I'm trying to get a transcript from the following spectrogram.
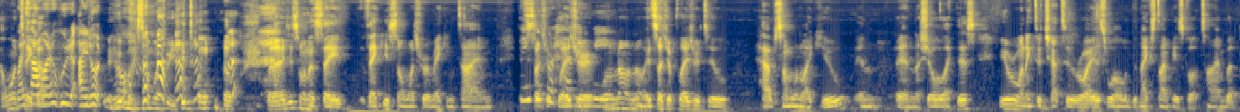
I won't by take up someone who I don't know. by someone who you don't know. But I just want to say thank you so much for making time. Thank it's such you a for pleasure. Well, no, no, it's such a pleasure to have someone like you in in a show like this. We were wanting to chat to Roy as well the next time he's got time, but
